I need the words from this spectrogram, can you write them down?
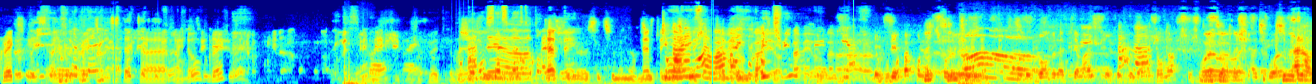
Greg Smith, are you the Greg Smith that uh, I know, Greg? Ça Testing. côté cette semaine Tu parlais de bah, Vous voulez pas qu'on aille sur le, bord de la terrasse quelque part Jean-Marc, je me suis attaché à toi. Alors,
